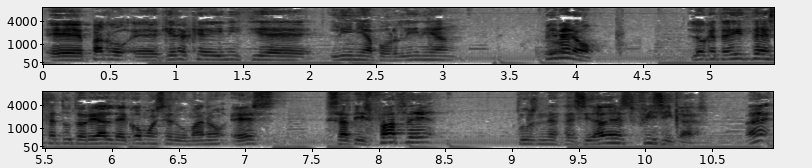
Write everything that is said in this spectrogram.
Eh, Paco, eh, ¿quieres que inicie línea por línea? Primero, lo que te dice este tutorial de cómo ser humano es satisface tus necesidades físicas. ¿eh?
